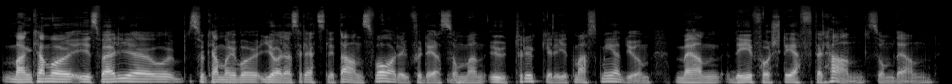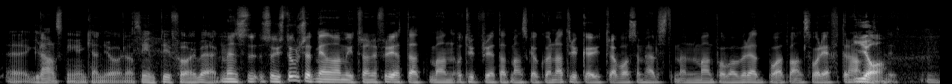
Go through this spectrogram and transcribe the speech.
Man kan vara i Sverige så kan man ju vara, göras rättsligt ansvarig för det som mm. man uttrycker i ett massmedium. Men det är först i efterhand som den eh, granskningen kan göras, inte i förväg. Men så, så, i stort sett menar man med yttrandefrihet att man, och tryckfrihet att man ska kunna trycka och yttra vad som helst men man får vara beredd på att vara ansvarig i efterhand? Ja. Mm.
